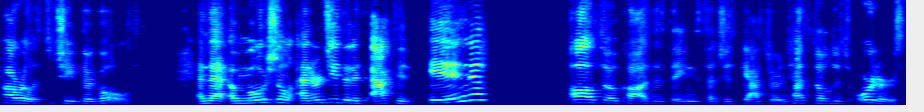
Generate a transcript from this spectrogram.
powerless to achieve their goals. And that emotional energy that is acted in also causes things such as gastrointestinal disorders,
